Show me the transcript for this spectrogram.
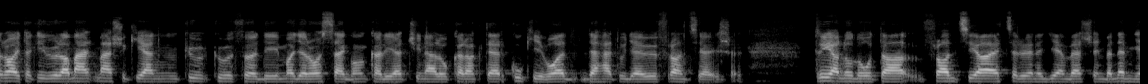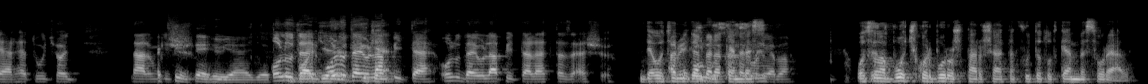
rajta kívül a másik ilyen kül- külföldi Magyarországon karriert csináló karakter Kuki volt, de hát ugye ő francia is. Trianon óta francia egyszerűen egy ilyen versenyben nem nyerhet, úgyhogy nálunk Meg is. Szintén hülye egyébként. Oludeu, Oludeu Lapite, Oludeu Lapite lett az első. De ott van még ebben a egy Kembe, kategóriában. ott van a Bocskor boros páros által futtatott Kembe Szorál,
